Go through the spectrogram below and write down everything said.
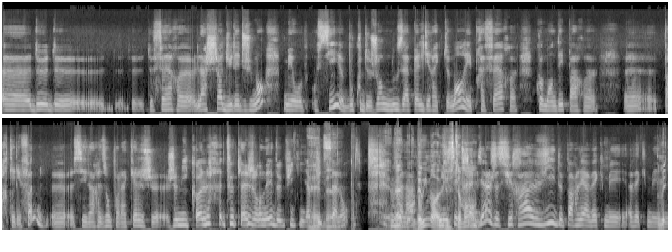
euh, de, de, de, faire euh, l'achat du lait de jument, mais aussi beaucoup de gens nous appellent directement et préfèrent euh, commander par, par téléphone. C'est la raison pour laquelle je, je m'y colle toute la journée depuis qu'il n'y a eh plus de ben, salon. Eh ben, voilà. Ben oui, mais, justement. c'est très bien, je suis ravie de parler avec mes. Avec mes mais,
